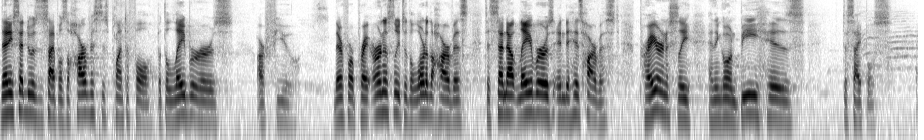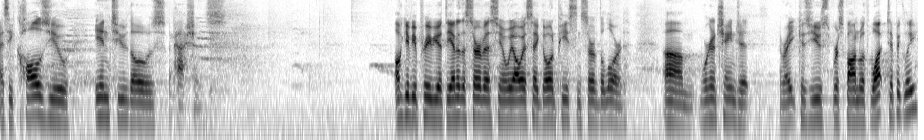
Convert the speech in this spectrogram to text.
Then he said to his disciples, The harvest is plentiful, but the laborers are few. Therefore, pray earnestly to the Lord of the harvest to send out laborers into his harvest. Pray earnestly, and then go and be his disciples as he calls you into those passions. I'll give you a preview at the end of the service. You know, we always say, Go in peace and serve the Lord. Um, we're going to change it right? Because you respond with what typically?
